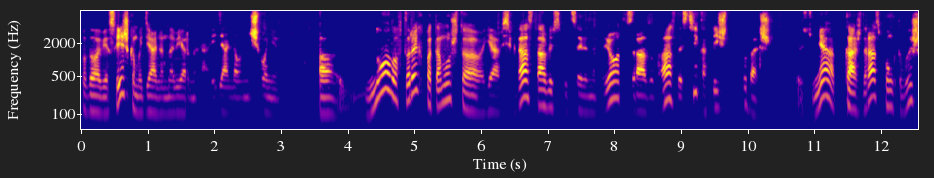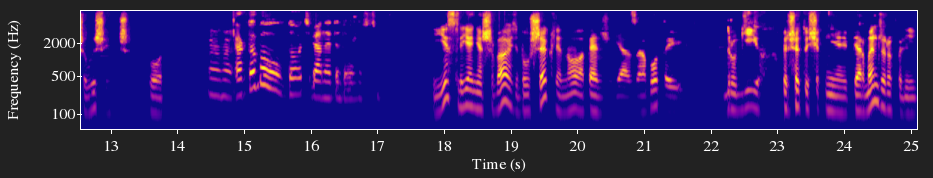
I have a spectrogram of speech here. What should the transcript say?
в голове слишком идеален, наверное, а идеального ничего нет. Но, во-вторых, потому что я всегда ставлю себе цели наперед, сразу в раз достиг, отлично, то дальше. То есть у меня каждый раз пункт выше, выше и выше. Вот. Угу. А кто был до тебя на этой должности? Если я не ошибаюсь, был Шекли, но, опять же, я за работой других предшествующих мне пиар-менеджеров или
